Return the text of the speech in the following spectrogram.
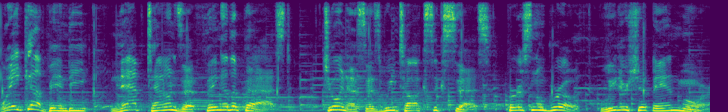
Wake up, Indy! Naptown is a thing of the past. Join us as we talk success, personal growth, leadership, and more.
